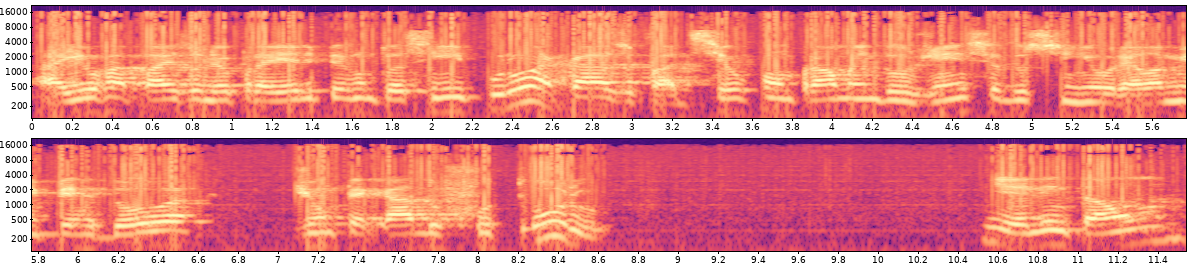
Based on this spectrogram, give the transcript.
Aí o rapaz olhou para ele e perguntou assim: por um acaso, padre, se eu comprar uma indulgência do senhor, ela me perdoa de um pecado futuro. E ele então,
